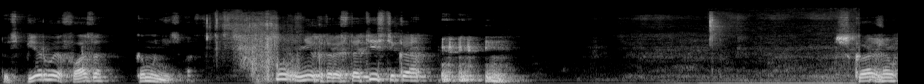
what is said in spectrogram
То есть первая фаза коммунизма. Ну, некоторая статистика, скажем,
